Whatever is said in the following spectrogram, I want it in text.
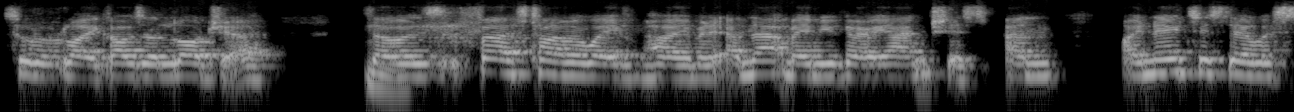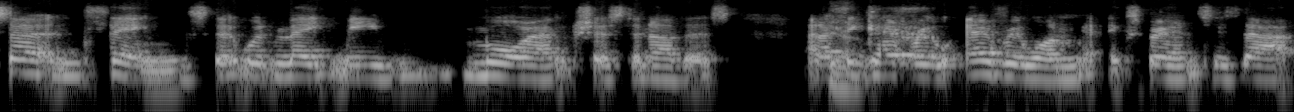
sort of like, I was a lodger. So mm. it was first time away from home and, and that made me very anxious. And I noticed there were certain things that would make me more anxious than others. And I think every everyone experiences that.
